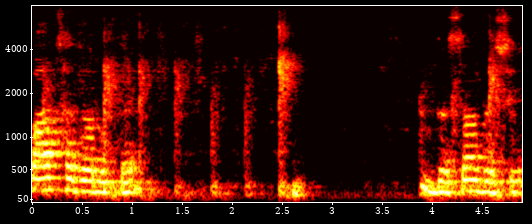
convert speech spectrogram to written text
पाच हज़ार रुपये. दशादशे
